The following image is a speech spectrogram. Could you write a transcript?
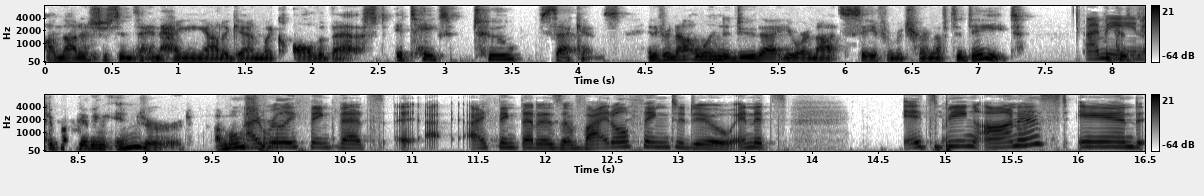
I'm not interested in hanging out again, like all the best. It takes two seconds. And if you're not willing to do that, you are not safe or mature enough to date I mean, because people are getting injured emotionally. I really think that's I think that is a vital thing to do and it's it's being honest and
